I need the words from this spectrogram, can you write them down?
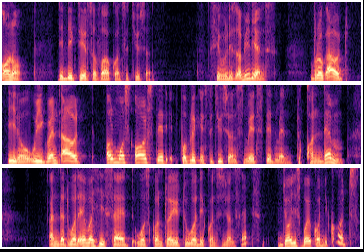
honor the dictates of our constitution. Civil disobedience broke out. You know, we went out, almost all state public institutions made statement to condemn and that whatever he said was contrary to what the constitution says. Judges boycott the courts.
